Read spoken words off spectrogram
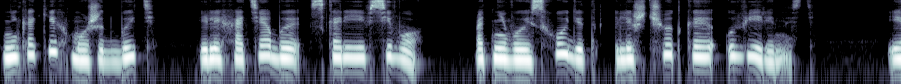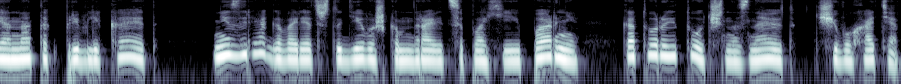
Никаких может быть, или хотя бы, скорее всего. От него исходит лишь четкая уверенность. И она так привлекает. Не зря говорят, что девушкам нравятся плохие парни, которые точно знают, чего хотят.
